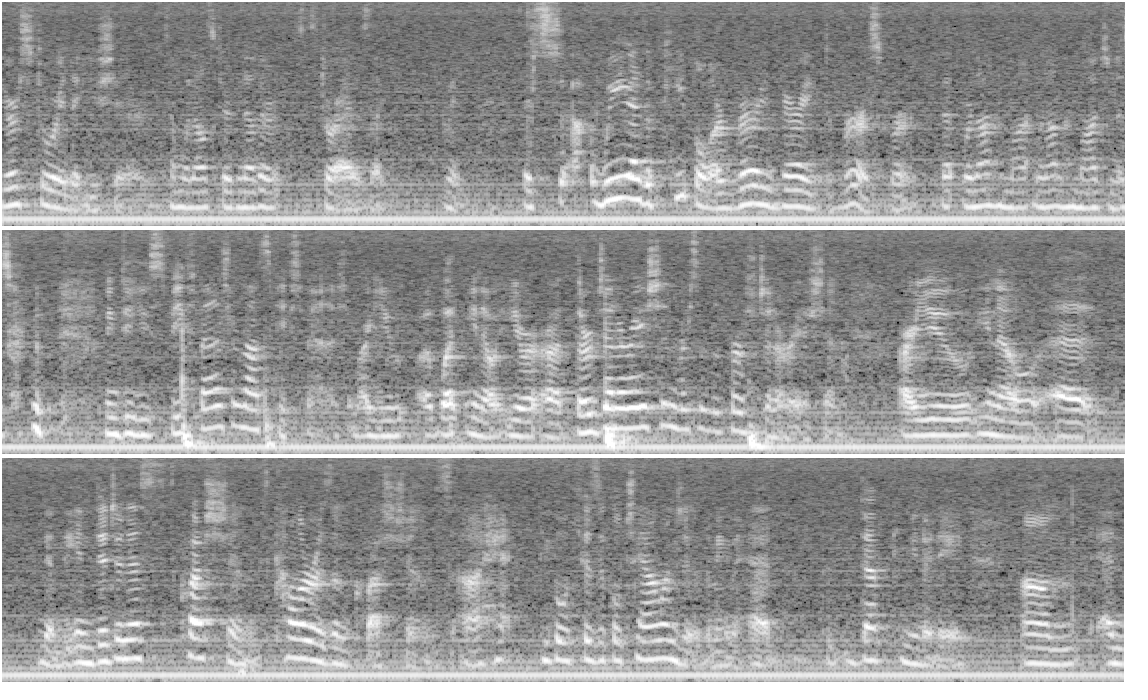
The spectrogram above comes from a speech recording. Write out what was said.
your story that you shared, someone else shared another story, I was like, I mean, we as a people are very, very diverse, we're, that, we're not homo- we're not homogenous. I mean, do you speak Spanish or not speak Spanish? Are you, uh, what, you know, you're a third generation versus a first generation? Are you, you know, uh, the indigenous questions, colorism questions, uh, ha- people with physical challenges, I mean, uh, the deaf community, um, and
